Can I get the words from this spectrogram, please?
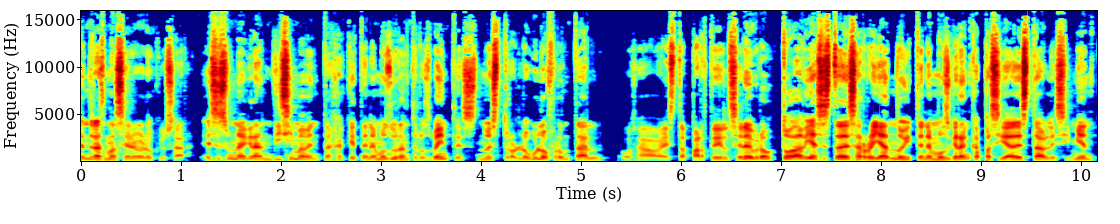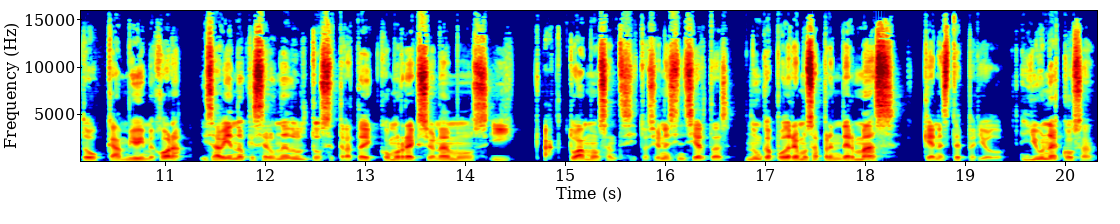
tendrás más cerebro que usar. Esa es una grandísima ventaja que tenemos durante los 20. Nuestro lóbulo frontal, o sea, esta parte del cerebro, todavía se está desarrollando y tenemos gran capacidad de establecimiento, cambio y mejora. Y sabiendo que ser un adulto se trata de cómo reaccionamos y actuamos ante situaciones inciertas, nunca podremos aprender más que en este periodo. Y una cosa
